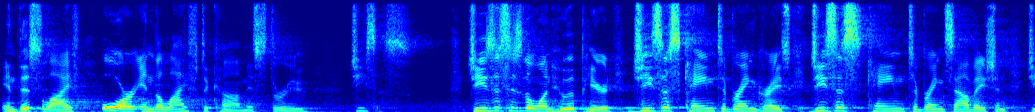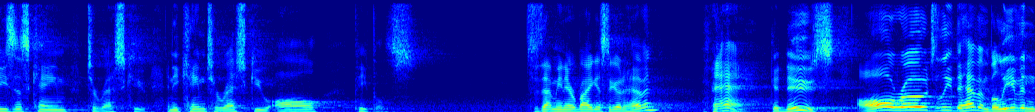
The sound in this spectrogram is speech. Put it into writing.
in this life or in the life to come is through Jesus. Jesus is the one who appeared. Jesus came to bring grace. Jesus came to bring salvation. Jesus came to rescue. And he came to rescue all peoples. Does that mean everybody gets to go to heaven? Man, good news. All roads lead to heaven. Believe in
